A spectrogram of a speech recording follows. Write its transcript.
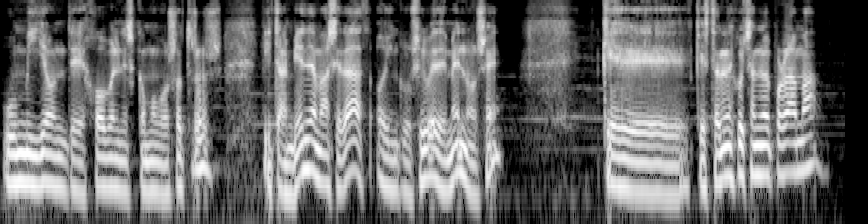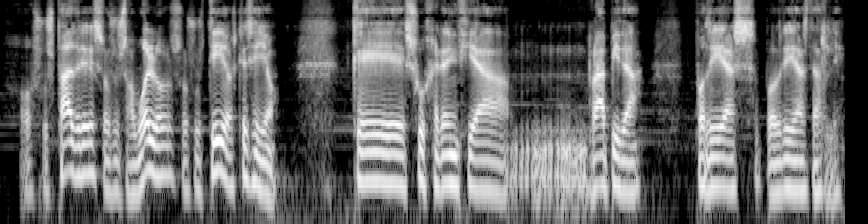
un millón de jóvenes como vosotros y también de más edad o inclusive de menos, ¿eh? que, que están escuchando el programa, o sus padres, o sus abuelos, o sus tíos, qué sé yo. ¿Qué sugerencia mm, rápida podrías, podrías darle?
